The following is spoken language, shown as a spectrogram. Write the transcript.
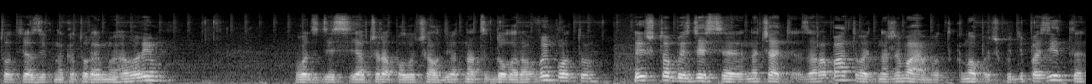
тот язык, на который мы говорим. Вот здесь я вчера получал 19 долларов выплату. И чтобы здесь э, начать зарабатывать, нажимаем вот кнопочку депозиты,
